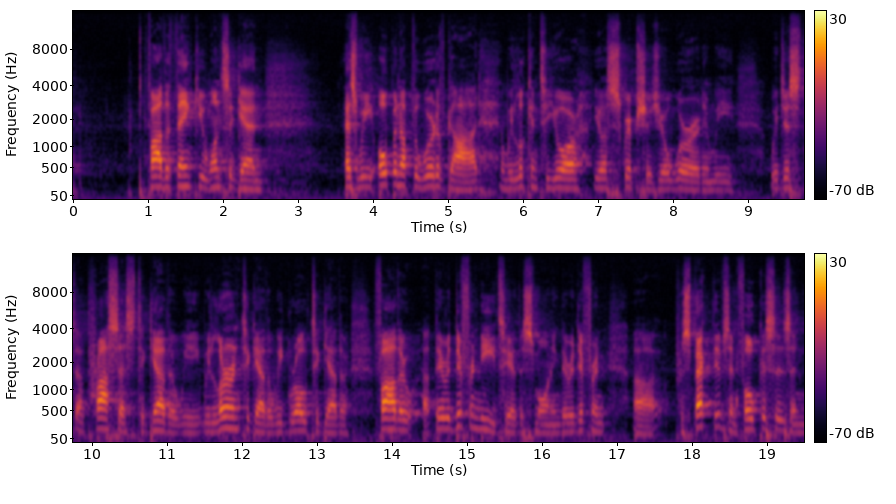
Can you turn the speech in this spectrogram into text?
Father, thank you once again as we open up the Word of God and we look into your, your scriptures, your Word, and we, we just uh, process together, we, we learn together, we grow together. Father, uh, there are different needs here this morning, there are different uh, perspectives and focuses, and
